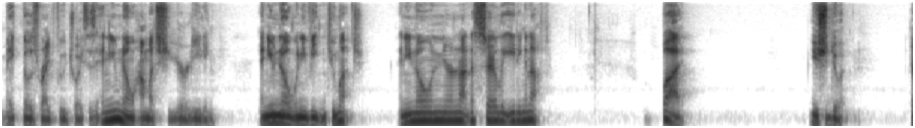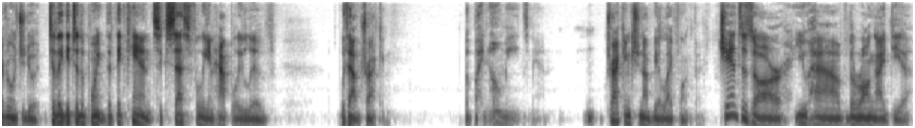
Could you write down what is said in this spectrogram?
make those right food choices. And you know how much you're eating and you know when you've eaten too much and you know when you're not necessarily eating enough. But you should do it. Everyone should do it till they get to the point that they can successfully and happily live without tracking. But by no means, man, tracking should not be a lifelong thing. Chances are you have the wrong idea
